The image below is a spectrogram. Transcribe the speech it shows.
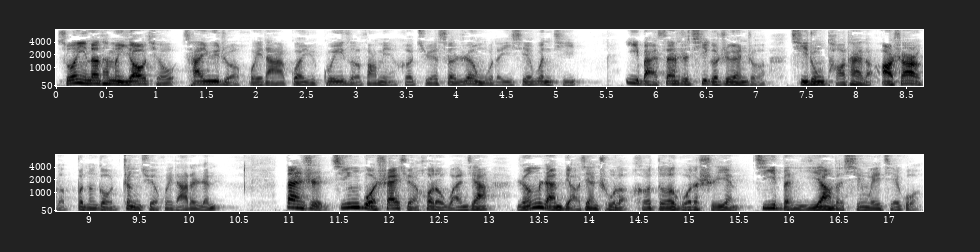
所以呢，他们要求参与者回答关于规则方面和角色任务的一些问题。一百三十七个志愿者，其中淘汰了二十二个不能够正确回答的人。但是经过筛选后的玩家仍然表现出了和德国的实验基本一样的行为结果。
